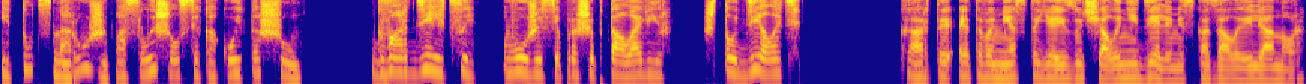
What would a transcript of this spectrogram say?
И тут снаружи послышался какой-то шум. «Гвардейцы!» — в ужасе прошептал Авир. «Что делать?» «Карты этого места я изучала неделями», — сказала Элеонора.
